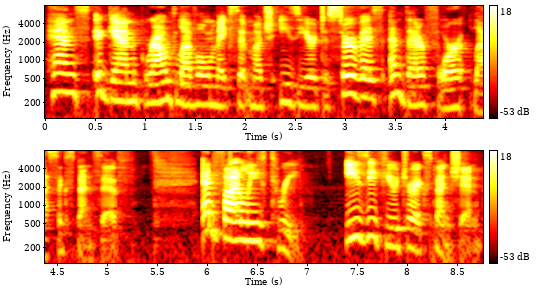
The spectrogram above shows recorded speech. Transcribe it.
Hence, again, ground level makes it much easier to service and therefore less expensive. And finally, three, easy future expansion.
